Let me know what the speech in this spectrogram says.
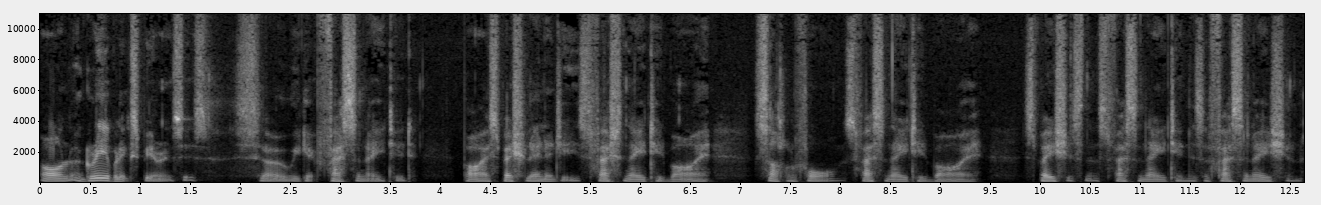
on agreeable experiences. So we get fascinated by special energies, fascinated by subtle forms, fascinated by spaciousness, fascinating. There's a fascination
